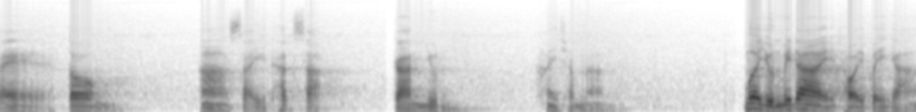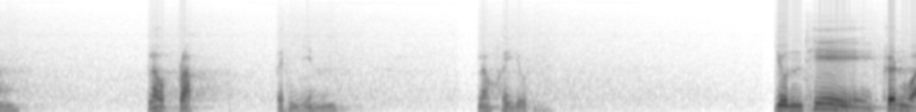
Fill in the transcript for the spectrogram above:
แต่ต้องอาศัยทักษะการหยุ่นให้ชำนาญ เมื่อหยุนไม่ได้ถอยไปหยาง แล้วปรับเป็นหยิน แล้วค่อยหยุนหยุนที่เคลื่อนไหว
